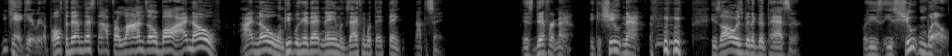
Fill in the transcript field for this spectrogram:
You can't get rid of both of them. That's not for Lonzo Ball. I know. I know when people hear that name, exactly what they think. Not the same. It's different now. He can shoot now. he's always been a good passer, but he's he's shooting well,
